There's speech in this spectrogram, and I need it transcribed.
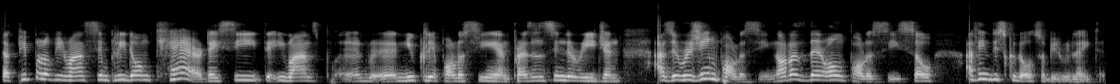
that people of Iran simply don't care. They see the Iran's uh, nuclear policy and presence in the region as a regime policy, not as their own policy. So I think this could also be related.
